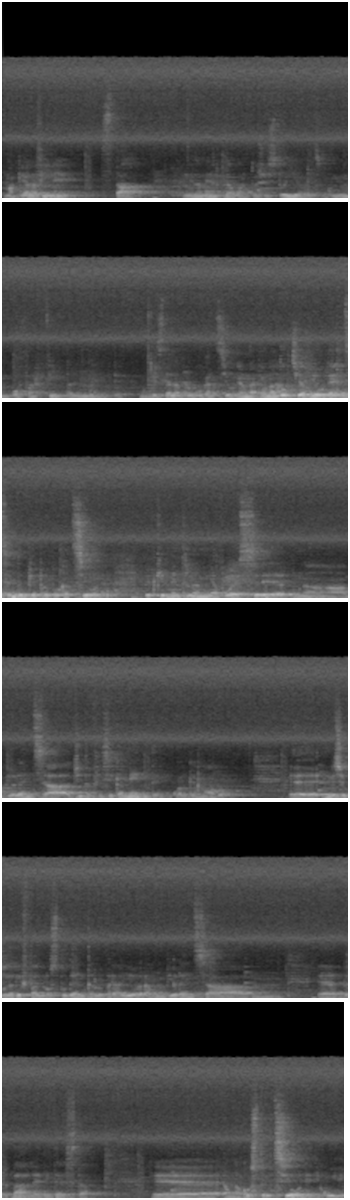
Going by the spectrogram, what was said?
ma che alla fine sta nella merda quanto ci sto io, quindi non può far finta di niente. Questa è la provocazione. È una, è una doppia violenza e doppia provocazione, perché mentre la mia può essere una violenza agita fisicamente in qualche modo, eh, invece quella che fa lo studente all'operaio è una violenza mh, eh, verbale, di testa, eh, è una costrizione di cui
